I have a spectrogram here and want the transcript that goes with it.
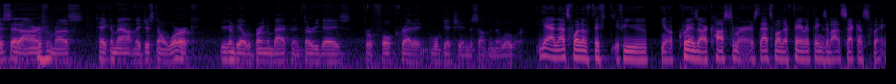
a set of irons mm-hmm. from us, take them out, and they just don't work, you're going to be able to bring them back within 30 days for a full credit. And we'll get you into something that will work. Yeah, and that's one of the, if you you know quiz our customers, that's one of their favorite things about Second Swing.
